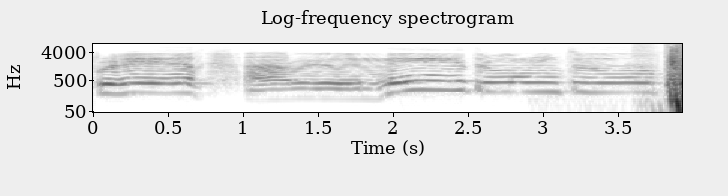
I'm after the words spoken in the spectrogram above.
breathe. I really need room to breathe.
